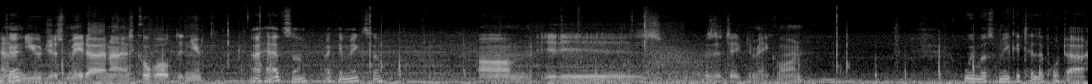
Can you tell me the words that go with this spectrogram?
Okay. And you just made ionized cobalt, didn't you? I have some. I can make some. Um, it is. What does it take to make one? We must make a teleporter.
